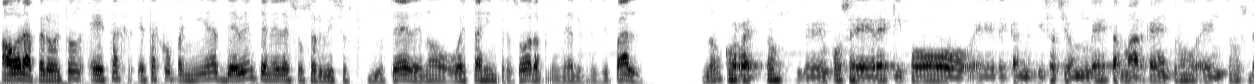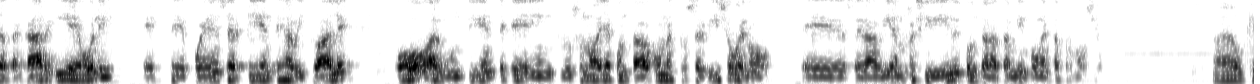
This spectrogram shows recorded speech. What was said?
Ahora, pero estos, estas, estas compañías deben tener esos servicios de ustedes, ¿no? O estas impresoras, primero y principal, ¿no? Correcto, deben poseer equipo eh, de carnetización de estas marcas, Entrus, Entrus Datacar y Evoli. Este, pueden ser clientes habituales o algún cliente que incluso no haya contado con nuestro servicio, bueno, eh, será bien recibido y contará también con esta promoción. Ah, ok.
